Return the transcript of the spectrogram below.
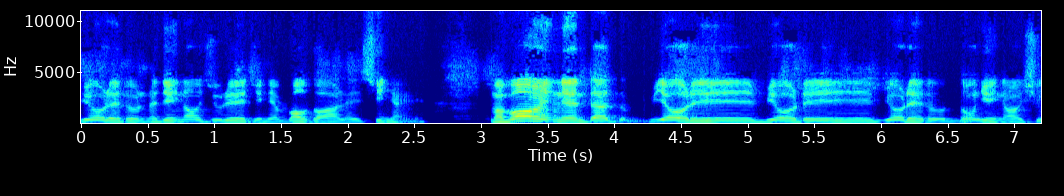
ပြော့တယ်လို့နှစ်ချိန်လောက်ရှုတဲ့အချိန်နဲ့ပေါက်သွားလည်းရှိနိုင်တယ်မပေါက်ရင်လည်းတက်ပြော့တယ်ပြော့တယ်ပြော့တယ်လို့သုံးချိန်လောက်ရှု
